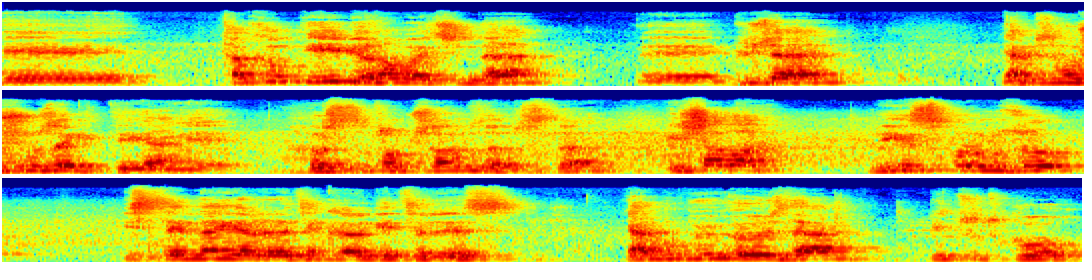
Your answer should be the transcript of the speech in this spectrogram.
E, takım iyi bir hava içinde. E, güzel. Yani bizim hoşumuza gitti yani. Hırslı topçularımız da hırslı. İnşallah ligin sporumuzu istenilen yerlere tekrar getiririz. Yani bu bir özlem, bir tutku,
